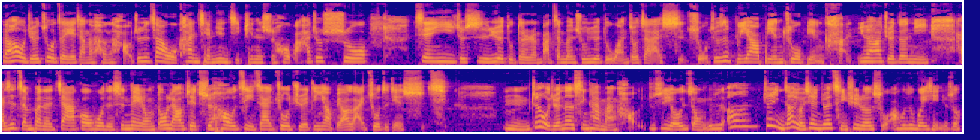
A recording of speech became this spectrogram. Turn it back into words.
然后我觉得作者也讲的很好，就是在我看前面几篇的时候吧，他就说建议就是阅读的人把整本书阅读完之后再来试做，就是不要边做边看，因为他觉得你还是整本的架构或者是内容都了解之后，自己再做决定要不要来做这件事情。嗯，就是我觉得那个心态蛮好的，就是有一种就是嗯，就是你知道有些人就会情绪勒索啊，或是威胁，就说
